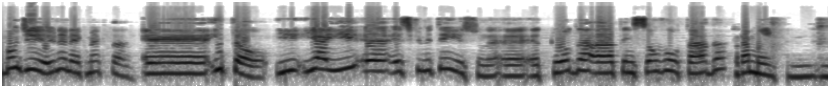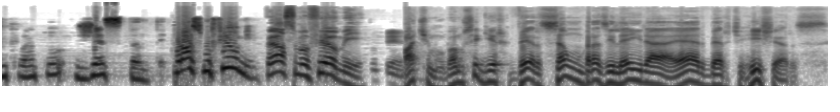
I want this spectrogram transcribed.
Bom dia, e o neném, como é que tá? É, então, e, e aí é, esse filme tem isso, né? É, é toda a atenção voltada para a mãe, enquanto gestante. Próximo filme? Próximo filme. Ótimo, vamos seguir. Versão brasileira Herbert Richards.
